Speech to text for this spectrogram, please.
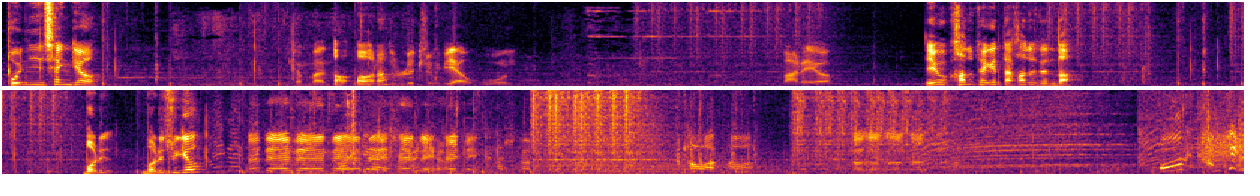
본인이 챙겨. 잠깐만 어, 어라? 누를 준비하고 온 말해요 이거 가도 되겠다. 가도 된다. 머리 머리 숙여? 할배 할배 할배 할배 할배 할배 타와 타와 어 갑자기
